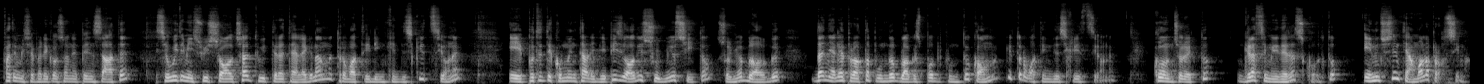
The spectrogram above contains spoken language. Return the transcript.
Fatemi sapere cosa ne pensate. Seguitemi sui social, Twitter e Telegram, trovate i link in descrizione e potete commentare gli episodi sul mio sito, sul mio blog, danieleprotta.blogspot.com che trovate in descrizione. Con ciò detto, grazie mille dell'ascolto e noi ci sentiamo alla prossima.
